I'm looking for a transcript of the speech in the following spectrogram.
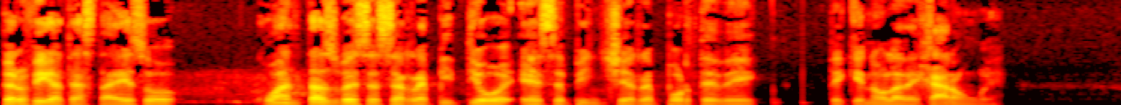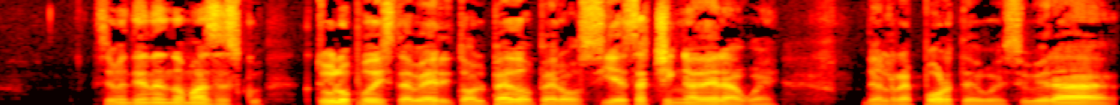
pero fíjate, hasta eso, ¿cuántas veces se repitió ese pinche reporte de, de que no la dejaron, güey? Si me entiendes? Nomás es, tú lo pudiste ver y todo el pedo, pero si esa chingadera, güey, del reporte, güey, se hubiera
